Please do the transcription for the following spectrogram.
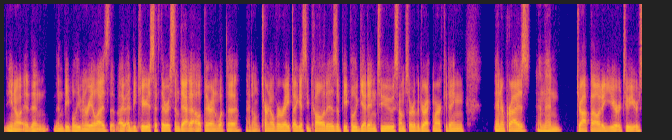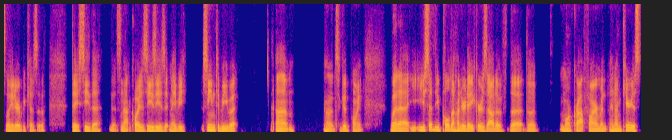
you know, than than people even realize. That I, would be curious if there was some data out there and what the I don't turnover rate, I guess you'd call it, is of people who get into some sort of a direct marketing enterprise and then drop out a year or two years later because of they see the it's not quite as easy as it maybe seemed to be. But um, oh, it's a good point. But uh, you said you pulled 100 acres out of the the more crop farm, and, and I'm curious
